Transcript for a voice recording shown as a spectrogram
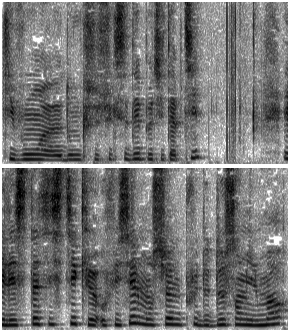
qui vont euh, donc se succéder petit à petit. Et les statistiques officielles mentionnent plus de 200 000 morts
